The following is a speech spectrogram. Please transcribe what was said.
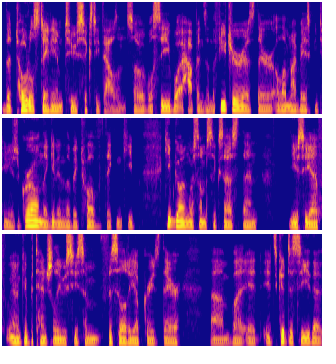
the total stadium to 60,000. So we'll see what happens in the future as their alumni base continues to grow and they get into the Big 12. If they can keep keep going with some success, then UCF you know, could potentially we see some facility upgrades there. Um, but it, it's good to see that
